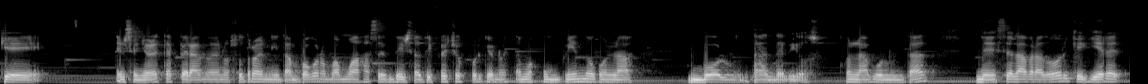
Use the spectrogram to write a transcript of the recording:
que el Señor está esperando de nosotros, ni tampoco nos vamos a sentir satisfechos porque no estamos cumpliendo con la voluntad de Dios, con la voluntad de ese labrador que quiere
